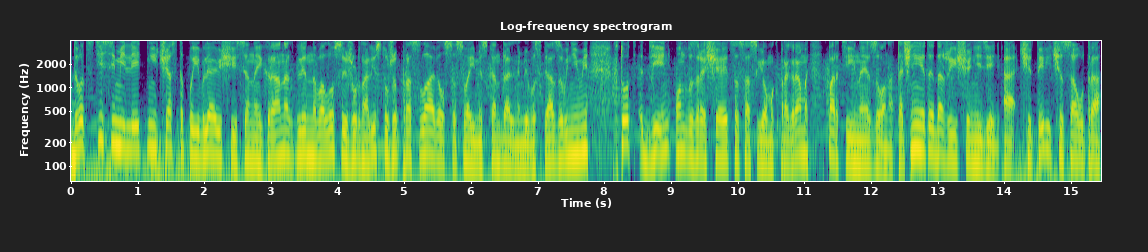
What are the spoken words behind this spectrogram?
27-летний, часто появляющийся на экранах длинноволосый журналист уже прославился своими скандальными высказываниями. В тот день он возвращается со съемок программы «Партийная зона». Точнее, это даже еще не день, а 4 часа утра.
